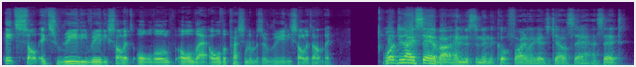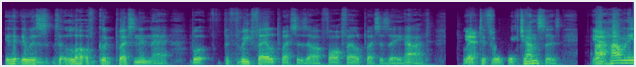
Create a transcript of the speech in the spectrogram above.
It's sol- It's really, really solid. All, all, all there. All the pressing numbers are really solid, aren't they? What did I say about Henderson in the cup final against Chelsea? I said there was a lot of good pressing in there, but the three failed presses or four failed presses that he had led Yeah. to three big chances. Yeah. Uh, how many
